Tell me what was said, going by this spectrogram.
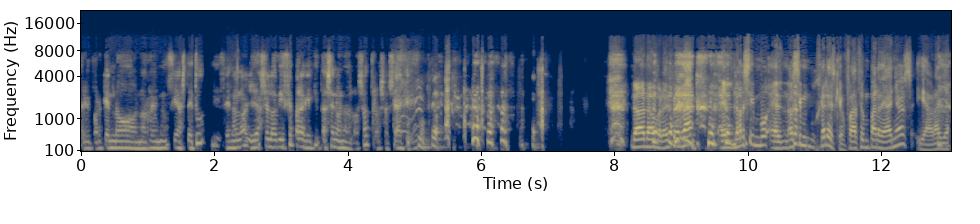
pero ¿y por qué no, no renunciaste tú? dice, no, no, yo ya se lo dije para que quitasen uno de los otros, o sea que... No, no, pero es verdad, el no, sin, el no sin mujeres, que fue hace un par de años y ahora ya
